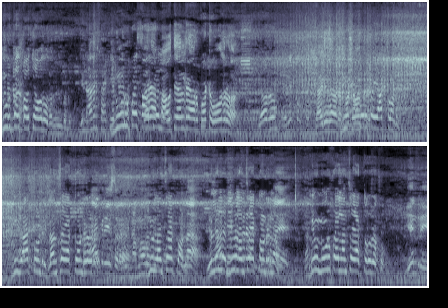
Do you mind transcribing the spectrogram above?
ನೂರು ರೂಪಾಯಿ ಪಾವತಿ ಯಾವ್ದು ಅದ ನಿಮ್ಮಲ್ಲಿ ನೂರು ರೂಪಾಯಿ ಸರ್ ಪಾವತಿ. ಅಲ್ರಿ ಅವ್ರು ಕೊಟ್ಟು ಹೋದ್ರು ಯಾರು ಗಾಡಿ ಶಂಬರ್ ರೂಪಾಯಿ ಯಾಕೆ ತೊಗೊಂಡ್ರಿ? ನೀವು ಯಾಕೆ ತಗೊಂಡ್ರಿ? ಲಂಚ ಯಾಕೆ ತಗೊಂಡ್ರಿ ನೀವು ಲಂಚ ಯಾಕೆ ತೊಗೊಂಡ್ರಿ? ಇಲ್ಲ ಇಲ್ಲ ನೀವು ಲಂಚ ಯಾಕೆ ತೊಗೊಂಡ್ರಿ ನೀವು? ನೀವು ನೂರು ರೂಪಾಯಿ ಲಂಚ ಯಾಕೆ ತಗೋಬೇಕು? ಏನ್ರಿ?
